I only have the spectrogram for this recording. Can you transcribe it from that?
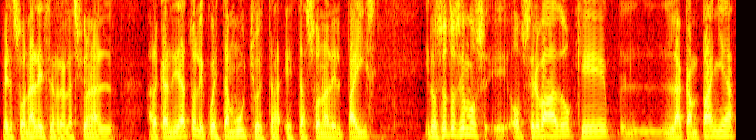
personales en relación al, al candidato le cuesta mucho esta, esta zona del país. Y nosotros hemos eh, observado que la campaña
